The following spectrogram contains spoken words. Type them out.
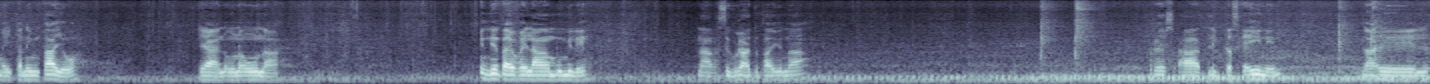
may tanim tayo. Yan, una-una. Hindi na tayo kailangan bumili. Nakasigurado tayo na fresh at ligtas kainin. Dahil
